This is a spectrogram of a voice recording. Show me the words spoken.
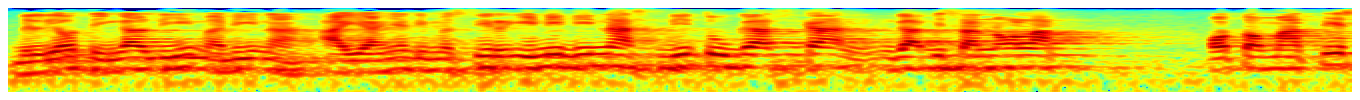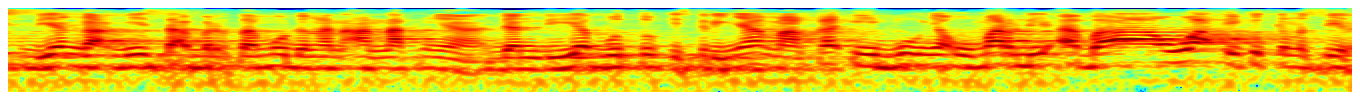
Beliau tinggal di Madinah, ayahnya di Mesir. Ini dinas, ditugaskan, nggak bisa nolak. Otomatis dia nggak bisa bertemu dengan anaknya dan dia butuh istrinya, maka ibunya Umar dia bawa ikut ke Mesir.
